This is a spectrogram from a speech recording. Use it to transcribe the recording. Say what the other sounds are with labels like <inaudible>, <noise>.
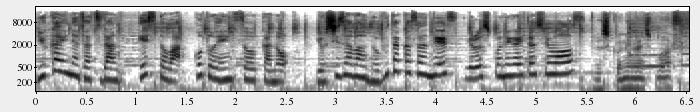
愉快な雑談ゲストは箏演奏家の吉沢延隆さんです。よろしくお願いいたします。よろしくお願いします。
